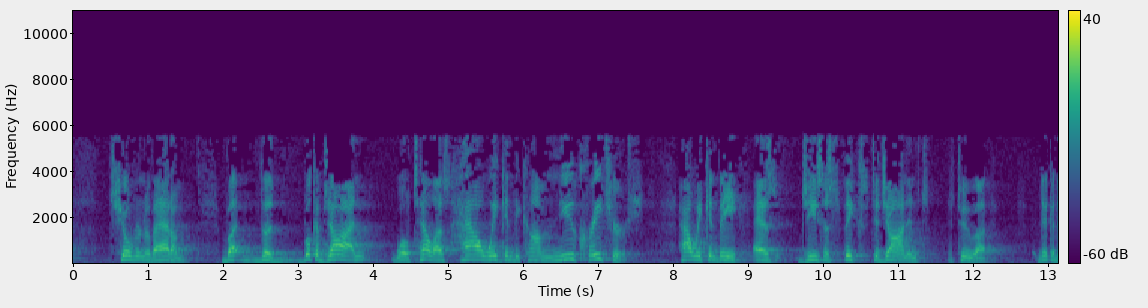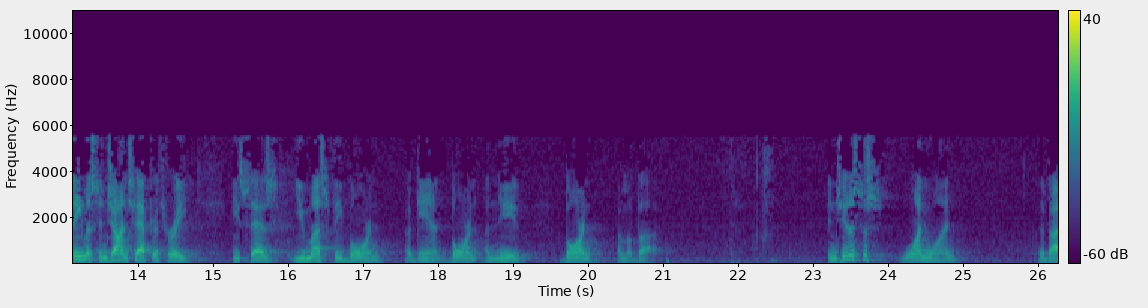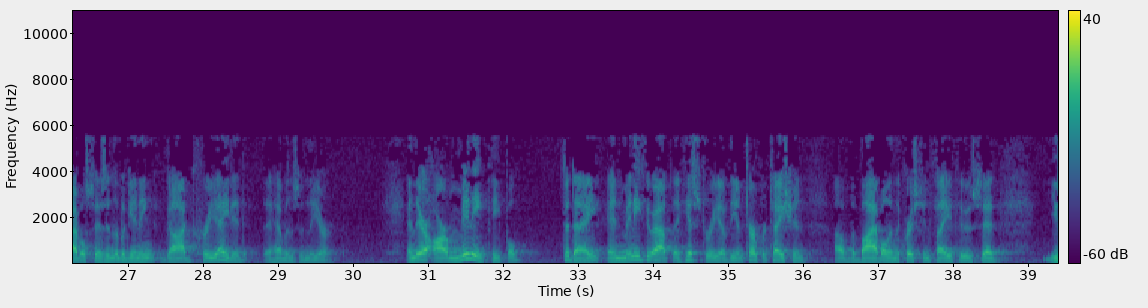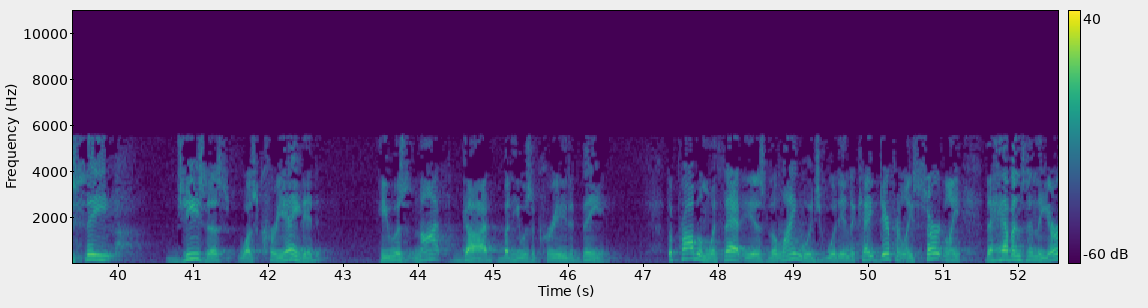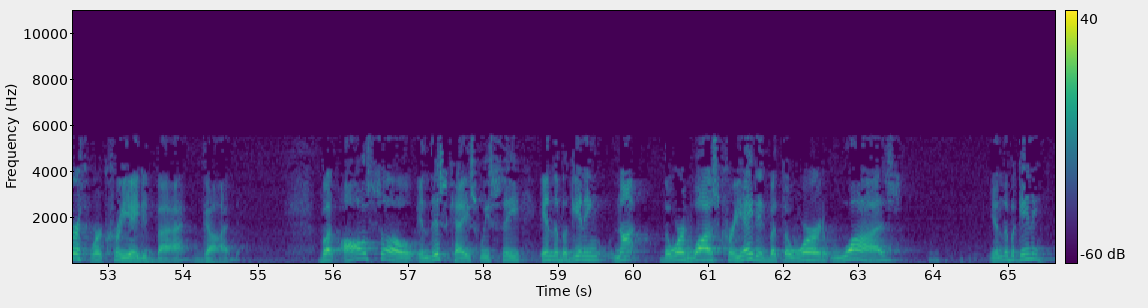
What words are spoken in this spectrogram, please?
children of Adam. But the book of John will tell us how we can become new creatures. How we can be, as Jesus speaks to John and to uh, Nicodemus in John chapter 3, he says, You must be born again, born anew, born from above. In Genesis 1 1, the Bible says, In the beginning, God created the heavens and the earth. And there are many people today, and many throughout the history of the interpretation of the Bible and the Christian faith, who said, You see, Jesus was created. He was not God, but he was a created being. The problem with that is the language would indicate differently. Certainly, the heavens and the earth were created by God. But also, in this case, we see in the beginning not the word was created, but the word was in the beginning.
